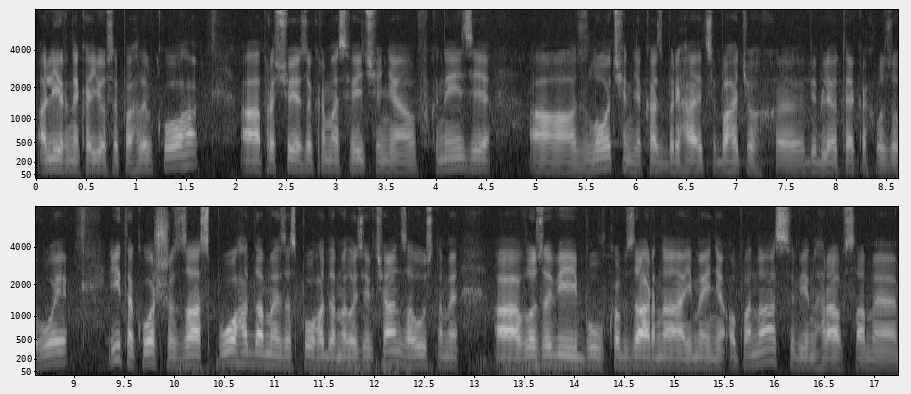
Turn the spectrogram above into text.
алірника Йосипа Гливкого, про що є зокрема свідчення в книзі злочин, яка зберігається в багатьох е, бібліотеках Лозової. І також за спогадами, за спогадами лозівчан, за устами в Лозовій був кобзар на імення Опанас. Він грав саме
